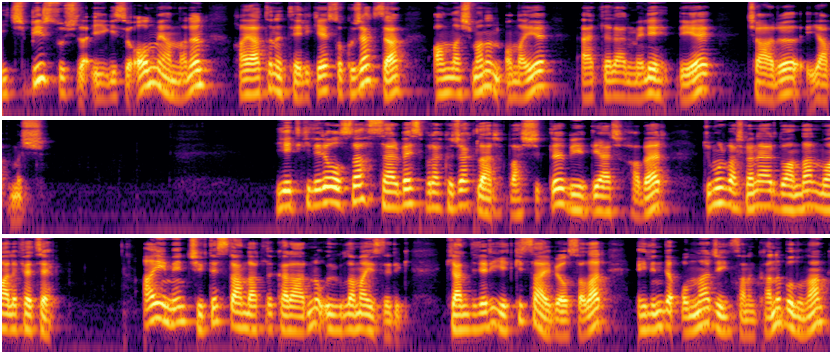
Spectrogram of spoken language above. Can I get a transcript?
hiçbir suçla ilgisi olmayanların hayatını tehlikeye sokacaksa anlaşmanın onayı ertelenmeli diye çağrı yapmış. Yetkileri olsa serbest bırakacaklar başlıklı bir diğer haber Cumhurbaşkanı Erdoğan'dan muhalefete. AİM'in çifte standartlı kararını uygulama izledik. Kendileri yetki sahibi olsalar elinde onlarca insanın kanı bulunan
